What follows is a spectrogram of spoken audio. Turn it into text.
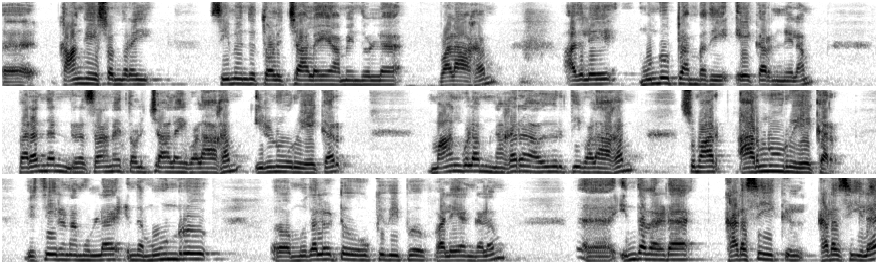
அஹ், காங்கேசந்துறை சீமெந்து தொழிற்சாலை அமைந்துள்ள வளாகம் அதிலே முன்னூற்றி ஐம்பது ஏக்கர் நிலம் பரந்தன் ரசாயன தொழிற்சாலை வளாகம் இருநூறு ஏக்கர் மாங்குளம் நகர அபிவிருத்தி வளாகம் சுமார் அறுநூறு ஏக்கர். விஸ்தீரணம் உள்ள இந்த மூன்று முதலீட்டு ஊக்குவிப்பு வலயங்களும் இந்த வருட கடைசிக்கு கடைசியில்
